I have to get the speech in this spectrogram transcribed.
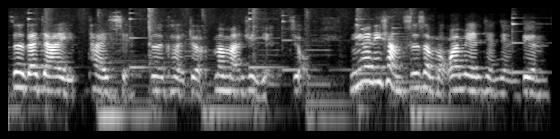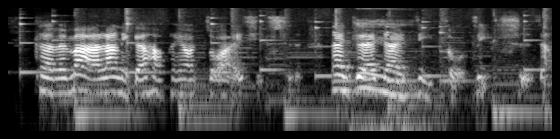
真的在家里太闲，真的可以就慢慢去研究。因为你想吃什么，外面甜点店可能没办法让你跟好朋友坐在一起吃，那你就在家里自己做自己吃这样。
